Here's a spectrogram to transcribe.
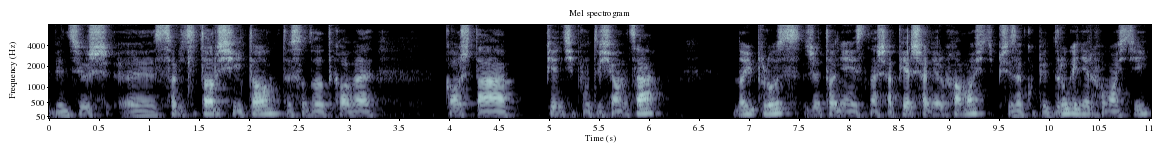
Więc już y, solicytorsi i to, to są dodatkowe koszta 5,5 tysiąca. No i plus, że to nie jest nasza pierwsza nieruchomość. Przy zakupie drugiej nieruchomości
